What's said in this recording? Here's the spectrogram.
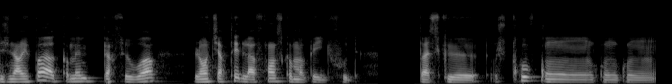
je n'arrive pas à quand même percevoir l'entièreté de la France comme un pays de foot. Parce que je trouve qu'on, qu'on-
